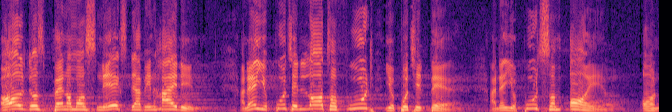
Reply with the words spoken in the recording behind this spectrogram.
all those venomous snakes, they have been hiding. And then you put a lot of wood, you put it there. And then you put some oil on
